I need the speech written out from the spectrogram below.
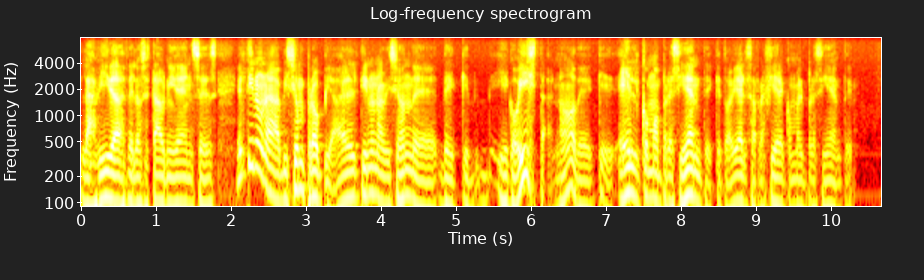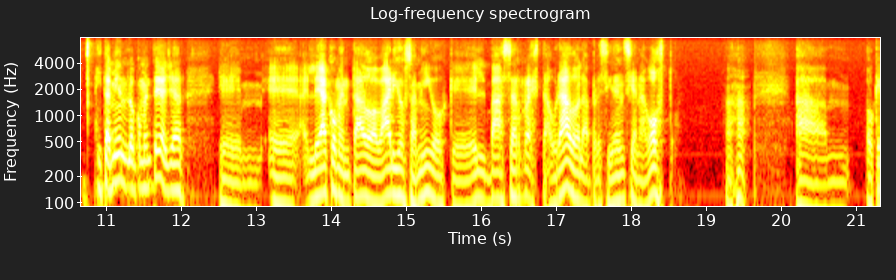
las vidas de los estadounidenses. Él tiene una visión propia, él tiene una visión de, de, egoísta, ¿no? De que él como presidente, que todavía él se refiere como el presidente. Y también lo comenté ayer, Em, eh, le ha comentado a varios amigos que él va a ser restaurado a la presidencia en agosto. Ajá. ok,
